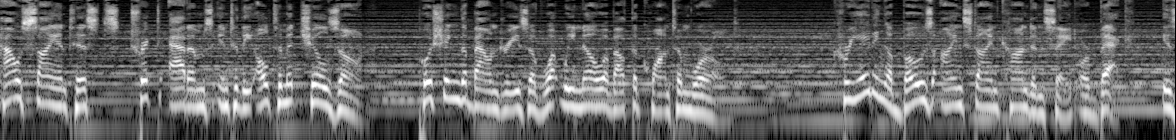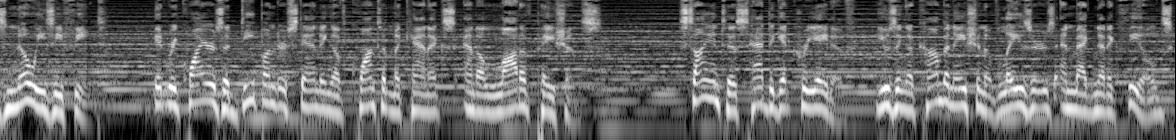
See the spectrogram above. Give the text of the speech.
How scientists tricked atoms into the ultimate chill zone, pushing the boundaries of what we know about the quantum world. Creating a Bose-Einstein condensate, or BEC, is no easy feat. It requires a deep understanding of quantum mechanics and a lot of patience. Scientists had to get creative, using a combination of lasers and magnetic fields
